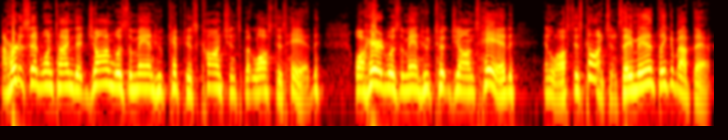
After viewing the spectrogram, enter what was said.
I heard it said one time that John was the man who kept his conscience but lost his head, while Herod was the man who took John's head and lost his conscience. Amen? Think about that.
